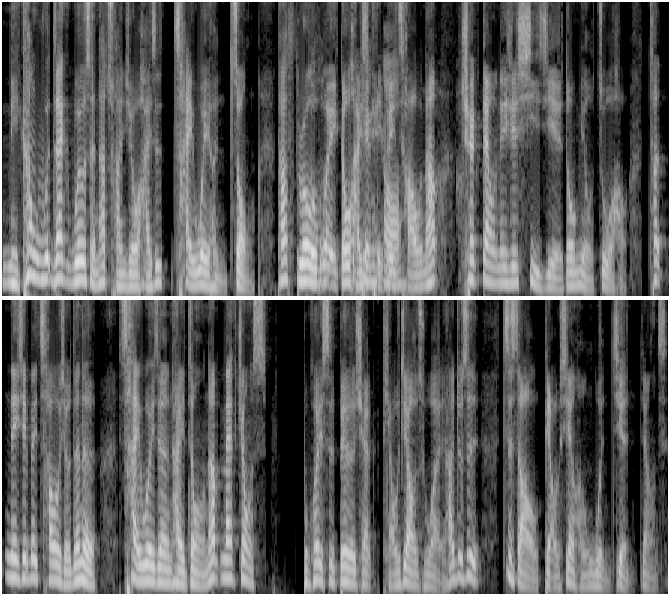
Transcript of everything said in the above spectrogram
你看，Zach Wilson 他传球还是菜味很重，他 throw away 都还是可以被抄，然后 check down 那些细节都没有做好，他那些被抄的球真的菜味真的太重了。那 Mac Jones 不会是 Belichick 调教出来的，他就是至少表现很稳健这样子。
